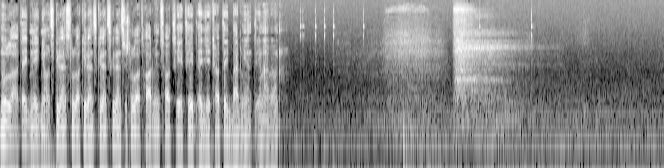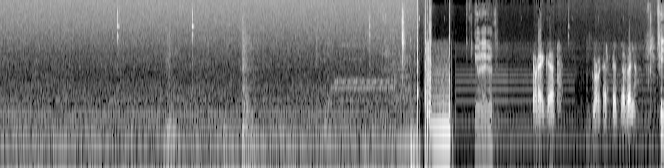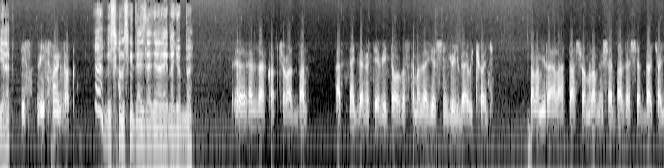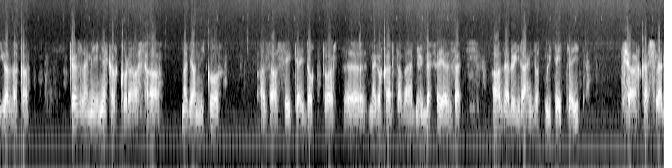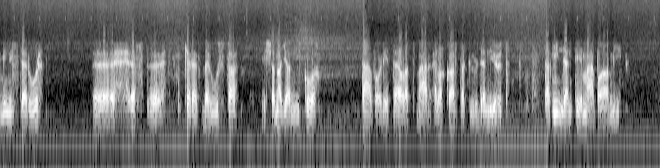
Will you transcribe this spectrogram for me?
0614890999 és 0636771161 bármilyen témában. Jó reggelt! Jó reggelt! Bolgár Péter vagyok. Figyelek! Visz, visszhangzok? De ez legyen a legnagyobb. Ezzel kapcsolatban, hát 45 évig dolgoztam az egészségügyben, úgyhogy valami rálátásom van, és ebben az esetben, hogyha igazak a közlemények, akkor a, a Nagy Annikó az a székely doktort meg akarta várni, hogy befejezze az előirányzott műtétjeit. A Kassler miniszter úr ezt keresztbe húzta, és a Nagy Annikó távolléte alatt már el akarta küldeni őt. Tehát minden témában, ami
